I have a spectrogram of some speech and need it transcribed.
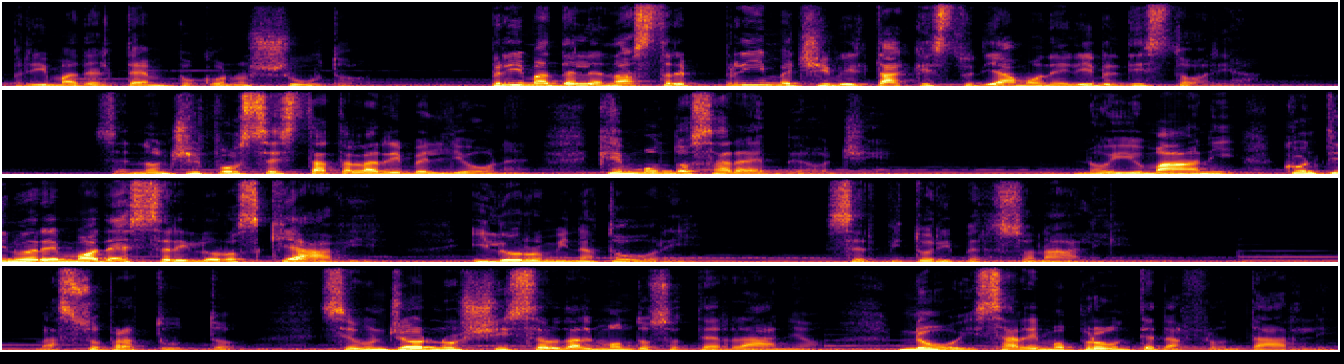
prima del tempo conosciuto, prima delle nostre prime civiltà che studiamo nei libri di storia. Se non ci fosse stata la ribellione, che mondo sarebbe oggi? Noi umani continueremmo ad essere i loro schiavi, i loro minatori, servitori personali. Ma soprattutto, se un giorno uscissero dal mondo sotterraneo, noi saremmo pronti ad affrontarli.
